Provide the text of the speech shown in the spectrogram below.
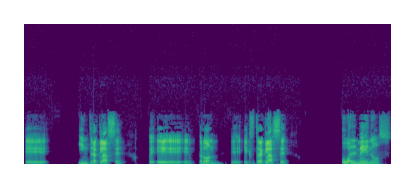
eh, intraclase, eh, perdón, extraclase, o al menos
